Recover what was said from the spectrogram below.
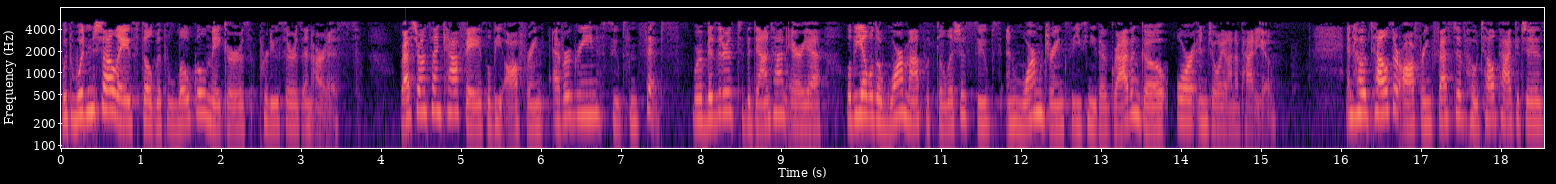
with wooden chalets filled with local makers, producers, and artists. Restaurants and cafes will be offering evergreen soups and sips, where visitors to the downtown area will be able to warm up with delicious soups and warm drinks that you can either grab and go or enjoy on a patio. And hotels are offering festive hotel packages.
